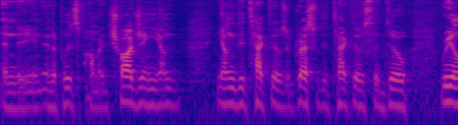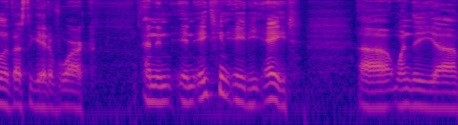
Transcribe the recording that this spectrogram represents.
in the, in the police department, charging young, young detectives, aggressive detectives to do real investigative work. And in, in 1888, uh, when the uh,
